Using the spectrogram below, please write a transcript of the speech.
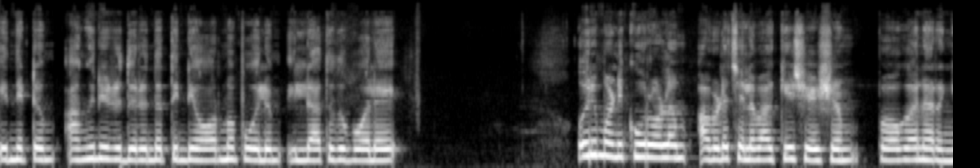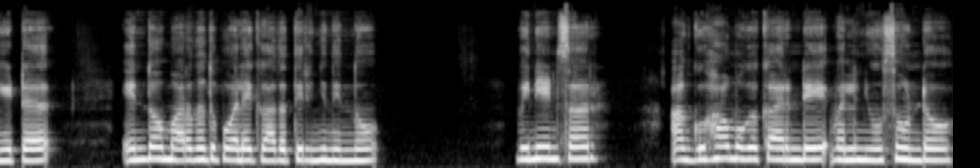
എന്നിട്ടും അങ്ങനെയൊരു ദുരന്തത്തിന്റെ ഓർമ്മ പോലും ഇല്ലാത്തതുപോലെ. ഒരു മണിക്കൂറോളം അവിടെ ചെലവാക്കിയ ശേഷം പോകാനിറങ്ങിയിട്ട് എന്തോ മറന്നതുപോലെ ഗാഥ തിരിഞ്ഞു നിന്നു. വിനയൻ സാർ ആ ഗുഹാമുഖക്കാരന്റെ വല്ല ന്യൂസും ഉണ്ടോ?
